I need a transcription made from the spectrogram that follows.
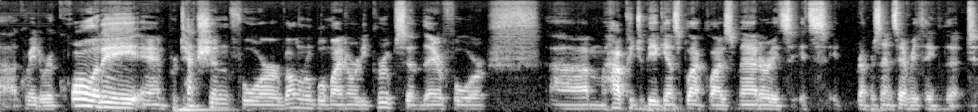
uh, greater equality and protection for vulnerable minority groups, and therefore, um, how could you be against Black Lives Matter? It's it's it represents everything that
